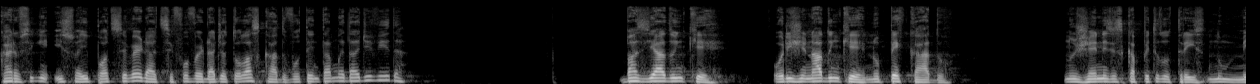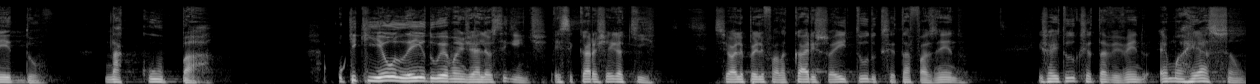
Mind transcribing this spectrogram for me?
Cara, é o seguinte, isso aí pode ser verdade. Se for verdade, eu estou lascado. Vou tentar mudar de vida. Baseado em quê? Originado em quê? No pecado. No Gênesis capítulo 3, no medo, na culpa. O que, que eu leio do Evangelho é o seguinte: esse cara chega aqui, você olha para ele e fala, cara, isso aí tudo que você está fazendo, isso aí tudo que você está vivendo é uma reação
